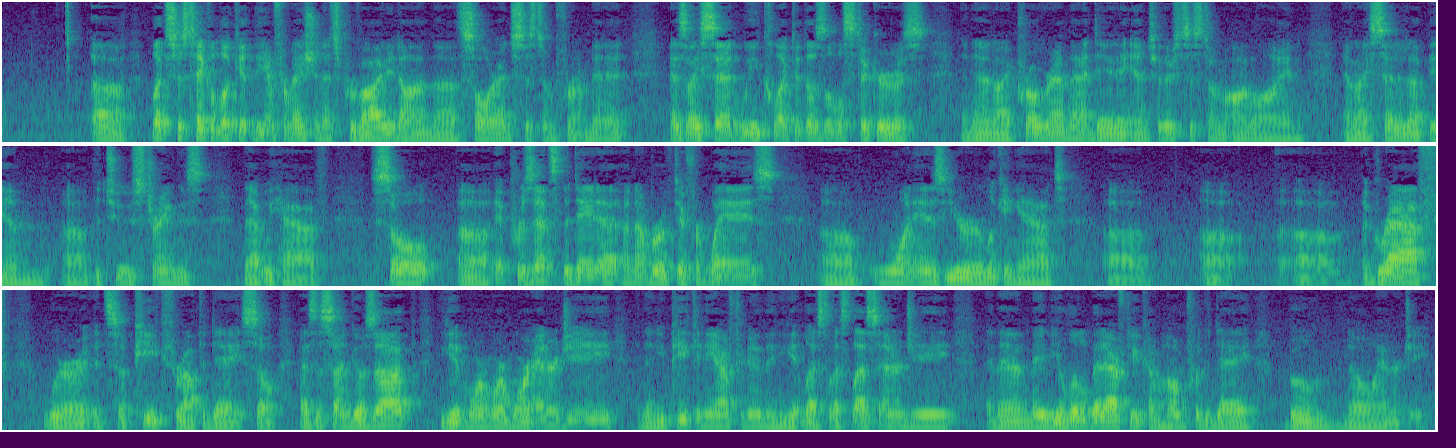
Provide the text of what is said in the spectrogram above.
uh, let's just take a look at the information that's provided on the Solar Edge system for a minute. As I said, we collected those little stickers and then I programmed that data into their system online and I set it up in uh, the two strings that we have. So uh, it presents the data a number of different ways. Uh, one is you're looking at uh, uh, a graph where it's a peak throughout the day. So as the sun goes up, you get more and more and more energy, and then you peak in the afternoon, then you get less, less, less energy, and then maybe a little bit after you come home for the day, boom, no energy.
